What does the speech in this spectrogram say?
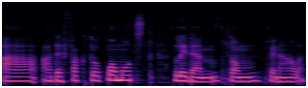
a, a de facto pomoct lidem v tom finále.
